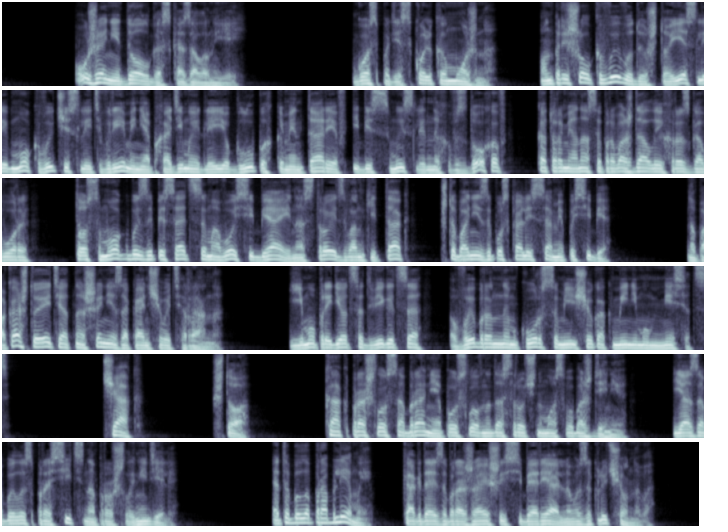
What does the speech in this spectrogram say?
«Уже недолго», — сказал он ей. Господи, сколько можно? Он пришел к выводу, что если мог вычислить время, необходимое для ее глупых комментариев и бессмысленных вздохов, которыми она сопровождала их разговоры, то смог бы записать самого себя и настроить звонки так, чтобы они запускались сами по себе. Но пока что эти отношения заканчивать рано. Ему придется двигаться выбранным курсом еще как минимум месяц. Чак. Что? Как прошло собрание по условно-досрочному освобождению? Я забыла спросить на прошлой неделе. Это было проблемой, когда изображаешь из себя реального заключенного.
